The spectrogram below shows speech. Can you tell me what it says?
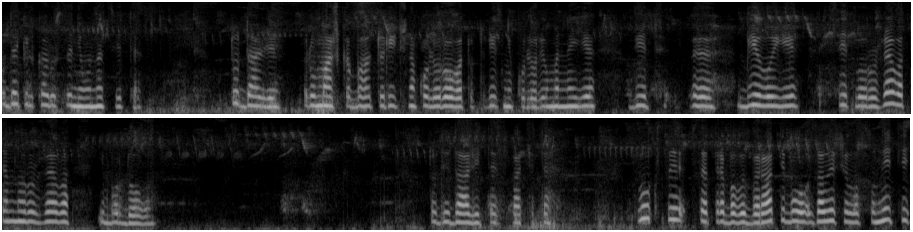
по декілька рослин, вона цвіте. Тут далі ромашка багаторічна, кольорова, тут різні кольори. У мене є від е, білої, світло-рожева, темно-рожева і бордова. Туди далі теж бачите. Флокси, все треба вибирати, бо залишила суниці.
